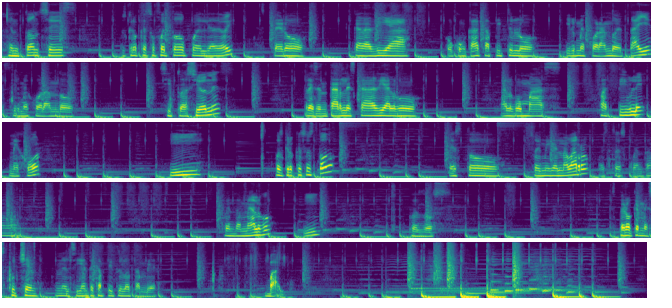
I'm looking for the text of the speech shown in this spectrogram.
Entonces, pues creo que eso fue todo por el día de hoy. Espero cada día o con cada capítulo ir mejorando detalles, ir mejorando situaciones, presentarles cada día algo, algo más factible, mejor. Y pues creo que eso es todo. Esto soy Miguel Navarro, esto es Cuéntame. Cuéntame algo y pues los espero que me escuchen en el siguiente capítulo también. Bye.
